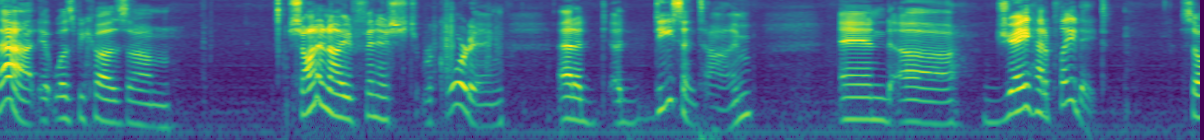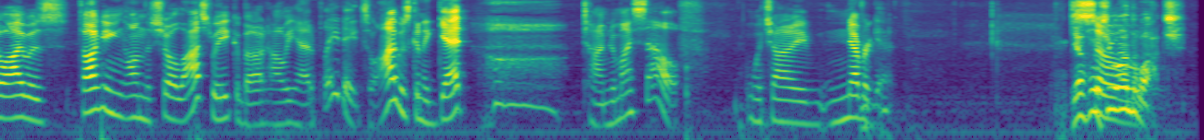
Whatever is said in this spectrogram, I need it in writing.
that. It was because um, Sean and I had finished recording at a, a decent time, and uh, Jay had a play date. So I was talking on the show last week about how he had a play date. So I was gonna get time to myself, which I never get. Guess what you wanted to watch?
